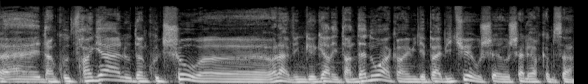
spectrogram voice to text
euh, d'un coup de fringale ou d'un coup de chaud. Euh, voilà, Vingegaard est un Danois quand même, il n'est pas habitué aux, aux, chaleurs comme ça.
